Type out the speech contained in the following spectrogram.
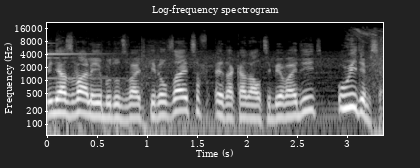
Меня звали и будут звать Кирилл Зайцев. Это канал «Тебе водить». Увидимся!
